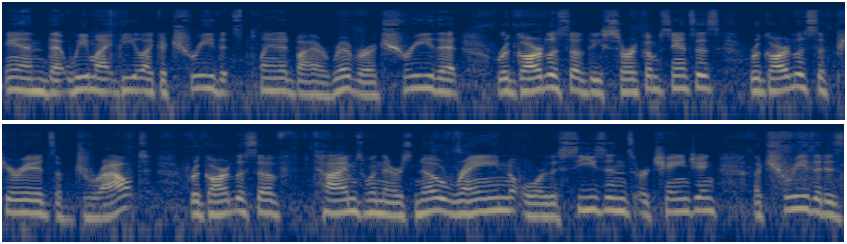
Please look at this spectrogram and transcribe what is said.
and that we might be like a tree that's planted by a river, a tree that, regardless of these circumstances, regardless of periods of drought, regardless of times when there's no rain or the seasons are changing, a tree that is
